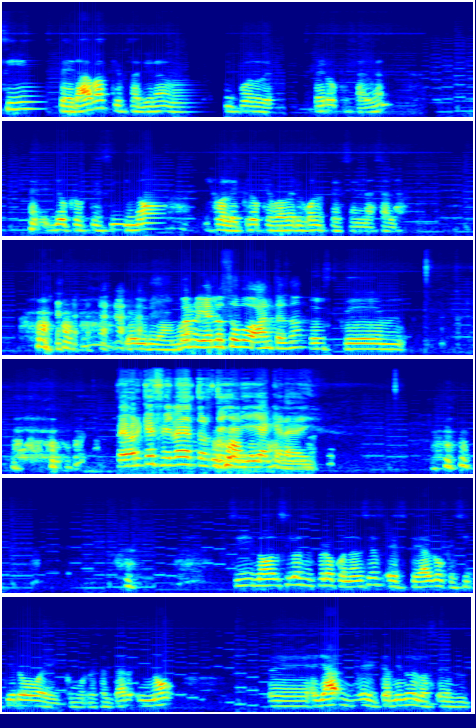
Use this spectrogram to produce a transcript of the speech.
sí esperaba que salieran, sí puedo decir, espero que salgan. Yo creo que sí, no, híjole, creo que va a haber golpes en la sala. Yo diría, ¿no? Bueno, ya lo subo antes, ¿no? Este, Peor que fila de tortillería, caray. Sí, no, sí los espero con ansias. Este, algo que sí quiero eh, como resaltar, no, eh, ya eh, cambiando de los eh,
